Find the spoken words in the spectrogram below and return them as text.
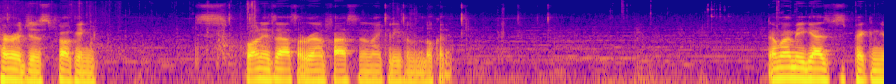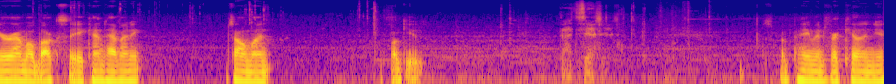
Turret just fucking spun his ass around faster than I could even look at it. Don't mind me guys just picking your ammo box so you can't have any. It's all mine. Fuck you. That's it. It's my payment for killing you.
